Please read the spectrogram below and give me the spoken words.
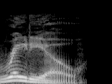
Radio.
